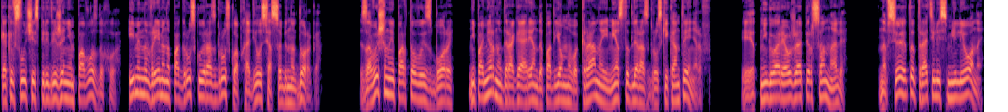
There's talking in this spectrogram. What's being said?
Как и в случае с передвижением по воздуху, именно время на погрузку и разгрузку обходилось особенно дорого. Завышенные портовые сборы, непомерно дорогая аренда подъемного крана и места для разгрузки контейнеров. И это не говоря уже о персонале. На все это тратились миллионы,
